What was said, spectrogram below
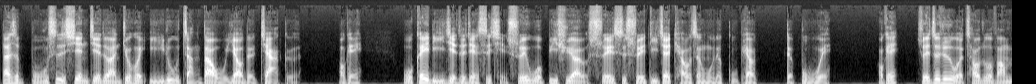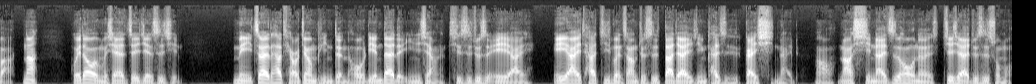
但是不是现阶段就会一路涨到我要的价格。OK，我可以理解这件事情，所以我必须要随时随地在调整我的股票的部位。OK，所以这就是我操作方法。那回到我们现在这件事情，美债它调降平等后，连带的影响其实就是 AI，AI 它基本上就是大家已经开始该醒来的。好，然后醒来之后呢，接下来就是什么？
